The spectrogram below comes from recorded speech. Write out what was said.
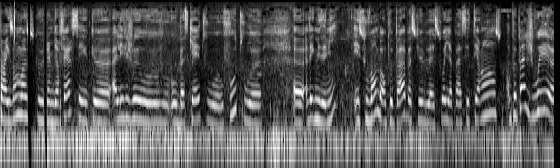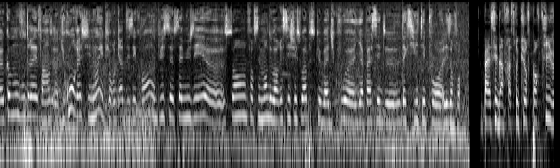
Par exemple, moi, ce que j'aime bien faire, c'est aller jouer au, basket ou au foot ou euh, euh, avec mes amis Et souvent, bah, on peut pas parce que bah, soit il n'y a pas assez de terrain, on peut pas jouer euh, comme on voudrait. Enfin, du coup, on reste chez nous et puis on regarde des écrans. On puisse s'amuser sans forcément devoir rester chez soi parce que bah, du coup, il n'y a pas assez d'activités pour les enfants. Pas assez d'infrastructures sportives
